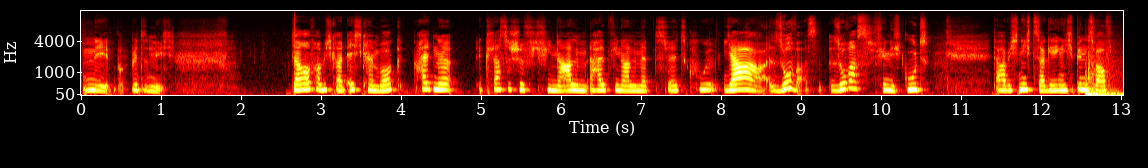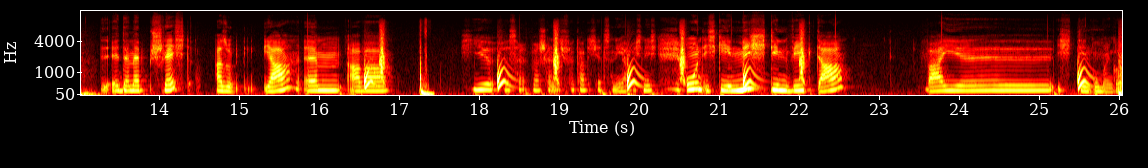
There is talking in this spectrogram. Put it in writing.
nee, bitte nicht. Darauf habe ich gerade echt keinen Bock. Halt eine klassische Finale, Halbfinale Map, das wäre jetzt cool. Ja, sowas. Sowas finde ich gut. Da habe ich nichts dagegen. Ich bin zwar auf der Map schlecht, also ja, ähm, aber hier ist halt wahrscheinlich verkacke ich jetzt. Nee, habe ich nicht. Und ich gehe nicht den Weg da, weil ich den, oh mein Gott,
